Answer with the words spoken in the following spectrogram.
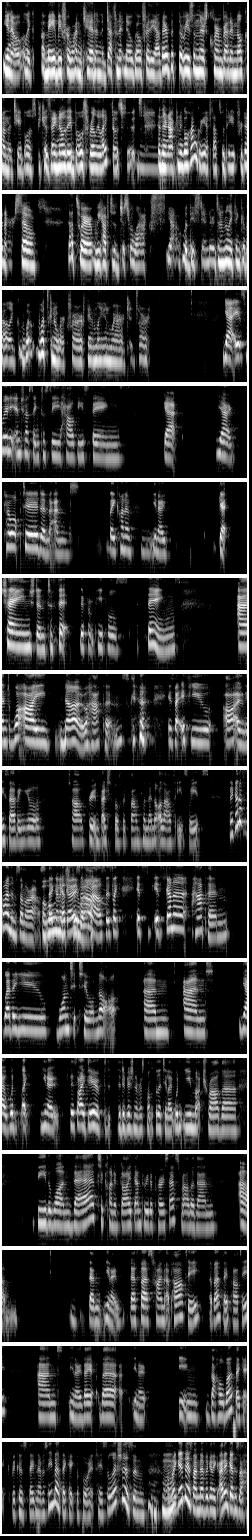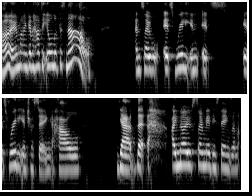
you know, like a maybe for one kid and a definite no go for the other. But the reason there's cornbread and milk on the table is because I know they both really like those foods mm. and they're not going to go hungry if that's what they eat for dinner. So that's where we have to just relax, yeah, with these standards and really think about like what, what's going to work for our family and where our kids are. Yeah, it's really interesting to see how these things get, yeah, co-opted and and they kind of, you know, changed and to fit different people's things. And what I know happens is that if you are only serving your child fruit and vegetables, for example, and they're not allowed to eat sweets, they're going to find them somewhere else. Oh, they're going to yes, go somewhere will. else. It's like it's it's going to happen whether you want it to or not. Um, and yeah, would like you know this idea of the division of responsibility. Like, wouldn't you much rather be the one there to kind of guide them through the process rather than um, them, you know, their first time at a party, a birthday party, and you know they they're you know eating the whole birthday cake because they've never seen birthday cake before and it tastes delicious. And mm-hmm. oh my goodness i'm never gonna i don't get this at home. I'm gonna have to eat all of this now. And so it's really in it's it's really interesting how yeah that i know so many of these things and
